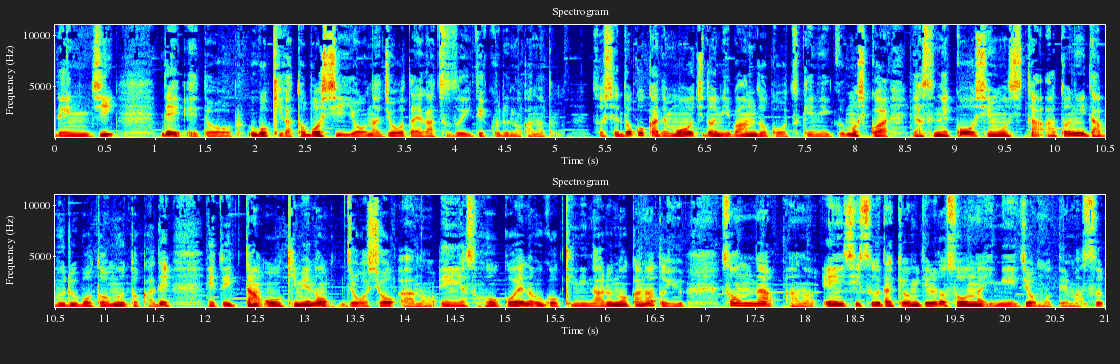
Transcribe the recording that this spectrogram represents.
レンジで、えっと、動きが乏しいような状態が続いてくるのかなと。そしてどこかでもう一度2番底をつけに行く、もしくは安値更新をした後にダブルボトムとかで、えっと、一旦大きめの上昇、あの、円安方向への動きになるのかなという、そんな、あの、円指数だけを見てるとそんなイメージを持てます。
